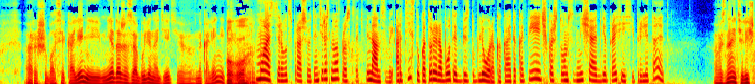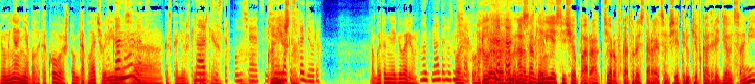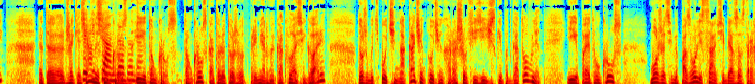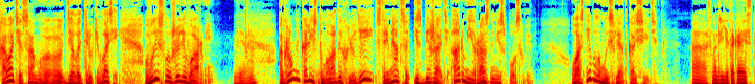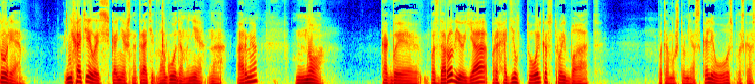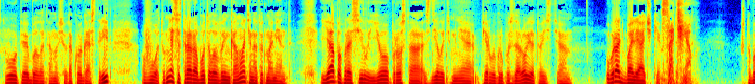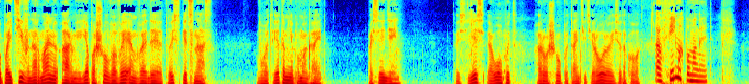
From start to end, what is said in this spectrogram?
а, расшибал себе колени, и мне даже забыли надеть э, наколенники. Ого. Вот. Мастер вот спрашивает, интересный вопрос, кстати, финансовый. Артисту, который работает без дублера, какая-то копеечка, что он совмещает две профессии, прилетает? Вы знаете, лично у меня не было такого, чтобы доплачивали именно Экономят. за каскадерские На трюки. артистах получается, еще и на Конечно. каскадерах. Об этом я и говорю. Вот надо возмущаться. у Ну, На самом скиллов. деле есть еще пара актеров, которые стараются все трюки в кадре делать сами. Это Джеки, Джеки Чан и Чан, Том Круз. да, да, и да. Том Круз. Том Круз, который тоже вот примерно как Власий говорит, должен быть очень накачан, очень хорошо физически подготовлен. И поэтому Круз может себе позволить сам себя застраховать и сам э, делать трюки. Власий, вы служили в армии. Верно. Огромное количество молодых людей стремятся избежать армии разными способами. У вас не было мысли откосить? А, смотрите, такая история. Не хотелось, конечно, тратить два года мне на армию, но как бы по здоровью я проходил только в стройбат, потому что у меня сколиоз, плоскостопие было там и все такое, гастрит. Вот, у меня сестра работала в военкомате на тот момент. Я попросил ее просто сделать мне первую группу здоровья, то есть э, убрать болячки Зачем? чтобы пойти в нормальную армию, я пошел в АВ МВД, то есть спецназ. Вот, и это мне помогает по сей день. То есть есть э, опыт, хороший опыт антитеррора и все такого. А в фильмах помогает?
